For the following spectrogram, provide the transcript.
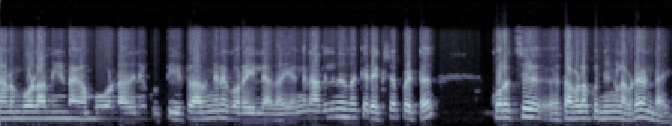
കാണുമ്പോൾ ആ നീണ്ട കമ്പ് കൊണ്ട് അതിനെ കുത്തിയിട്ടു അങ്ങനെ കുറെ ഇല്ലാതായി. അങ്ങനെ അതിൽ നിന്നൊക്കെ രക്ഷപ്പെട്ട് കുറച്ച് തവള കുഞ്ഞുങ്ങൾ അവിടെ ഉണ്ടായി.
